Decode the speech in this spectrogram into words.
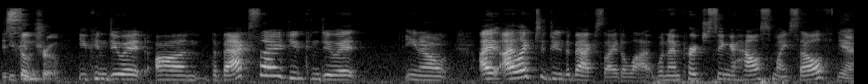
It's You so can- true. You can do it on the backside. You can do it, you know, I, I like to do the backside a lot. When I'm purchasing a house myself Yeah.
